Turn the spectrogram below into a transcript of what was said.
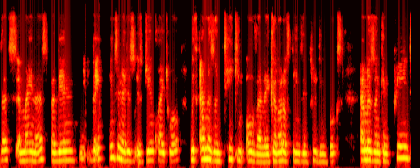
that's a minus but then the internet is, is doing quite well with amazon taking over like a lot of things including books amazon can print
